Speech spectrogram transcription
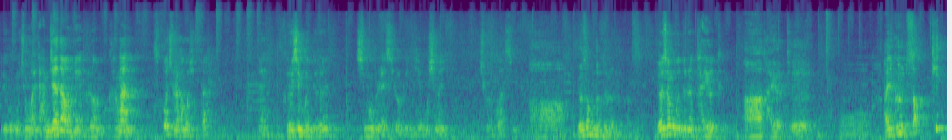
그리고 뭐 정말 남자다움의 그런 강한 스포츠를 하고 싶다. 네, 그러신 분들은 지모블 레슬러로 이제 오시면 좋을 것 같습니다. 아 여성분들은 그러면? 여성분들은 다이어트, 아 다이어트. 어 아니 그 서킷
